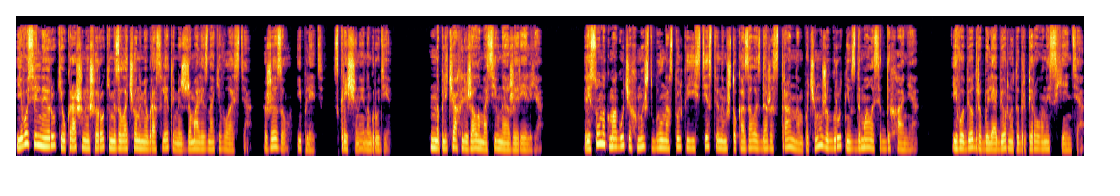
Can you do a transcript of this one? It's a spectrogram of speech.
Его сильные руки, украшенные широкими золочеными браслетами, сжимали знаки власти, жезл и плеть, скрещенные на груди. На плечах лежало массивное ожерелье. Рисунок могучих мышц был настолько естественным, что казалось даже странным, почему же грудь не вздымалась от дыхания. Его бедра были обернуты драпированной схенте.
